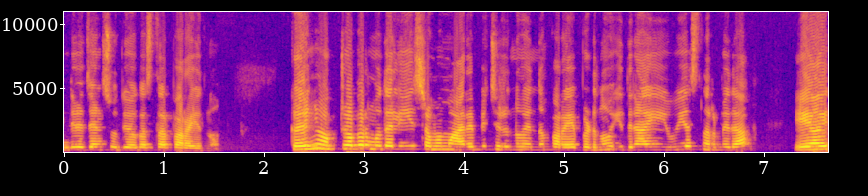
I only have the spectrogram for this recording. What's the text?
ഇന്റലിജൻസ് ഉദ്യോഗസ്ഥർ പറയുന്നു. കഴിഞ്ഞ ഒക്ടോബർ മുതൽ ഈ ശ്രമം ആരംഭിച്ചിരുന്നു എന്നും പറയപ്പെടുന്നു. ഇതിനായി യു എസ് നിർമ്മിത എ ഐ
